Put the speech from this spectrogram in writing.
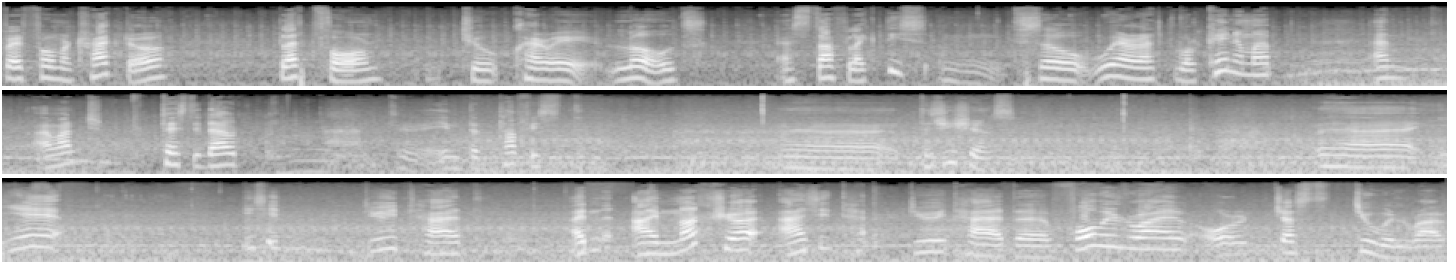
platformer tractor platform to carry loads and stuff like this. Mm, so we're at Volcano Map and I want to test it out in the toughest uh, decisions. Uh, yeah, is it, do it had, I, I'm not sure, has it, do it had uh, four wheel drive or just two wheel drive?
